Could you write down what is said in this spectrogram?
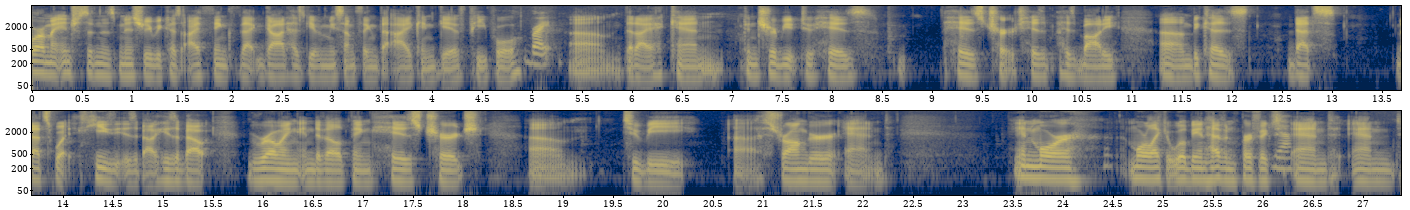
or am I interested in this ministry because I think that God has given me something that I can give people, right. um, that I can contribute to His His church, His His body, um, because that's that's what he is about. He's about growing and developing his church um, to be uh, stronger and and more more like it will be in heaven, perfect Yeah. and and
